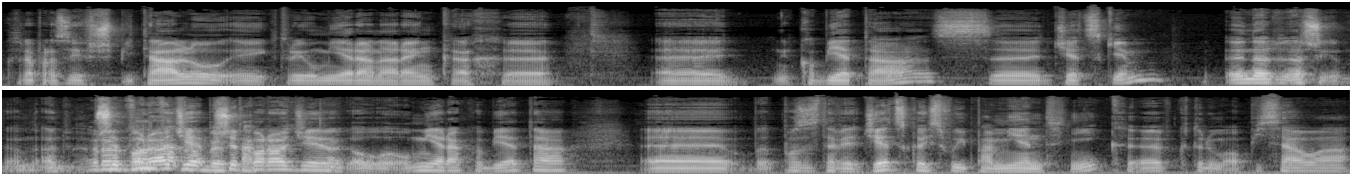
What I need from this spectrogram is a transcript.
która pracuje w szpitalu i której umiera na rękach kobieta z dzieckiem. No, znaczy, e, przy Rodząca porodzie, kobieta, przy tak, porodzie tak. umiera kobieta, pozostawia dziecko i swój pamiętnik, w którym opisała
